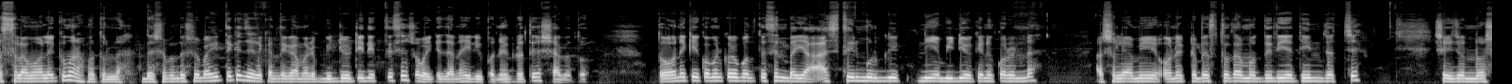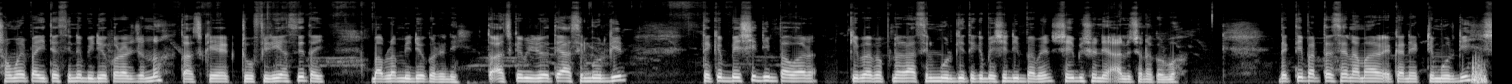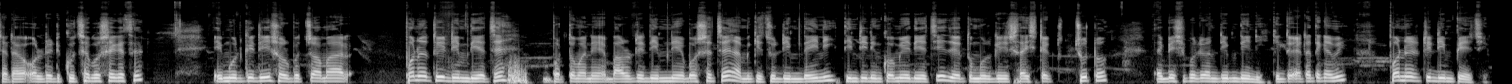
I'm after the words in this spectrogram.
আসসালামু আলাইকুম রহমতুল্লাহ। দেশ এবং দেশের বাহির থেকে যে যেখান থেকে আমার ভিডিওটি দেখতেছেন, সবাইকে জানাই রিপন এগ্রোতে স্বাগত। তো অনেকেই কমেন্ট করে বলতেছেন, ভাইয়া, আস্থির মুরগি নিয়ে ভিডিও কেন করেন না? আসলে আমি অনেকটা ব্যস্ততার মধ্যে দিয়ে দিন যাচ্ছে, সেই জন্য সময় পাইতেছি না ভিডিও করার জন্য। তো আজকে একটু ফ্রি আছি, তাই ভাবলাম ভিডিও করে নিই। তো আজকে ভিডিওতে আসিল মুরগির থেকে বেশি ডিম পাওয়ার, কীভাবে আপনারা আসিল মুরগি থেকে বেশি ডিম পাবেন, সেই বিষয় নিয়ে আলোচনা করব। দেখতেই পারতেছেন আমার এখানে একটি মুরগি, সেটা অলরেডি কুচে বসে গেছে। এই মুরগিটি সর্বোচ্চ আমার পনেরোটি ডিম দিয়েছে। বর্তমানে বারোটি ডিম নিয়ে বসেছে, আমি কিছু ডিম দেইনি। তিনটি ডিম কমিয়ে দিয়েছি, যেহেতু মুরগির সাইজটা একটু ছোটো, তাই বেশি পরিমাণ ডিম দিইনি। কিন্তু এটা থেকে আমি পনেরোটি ডিম পেয়েছি।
